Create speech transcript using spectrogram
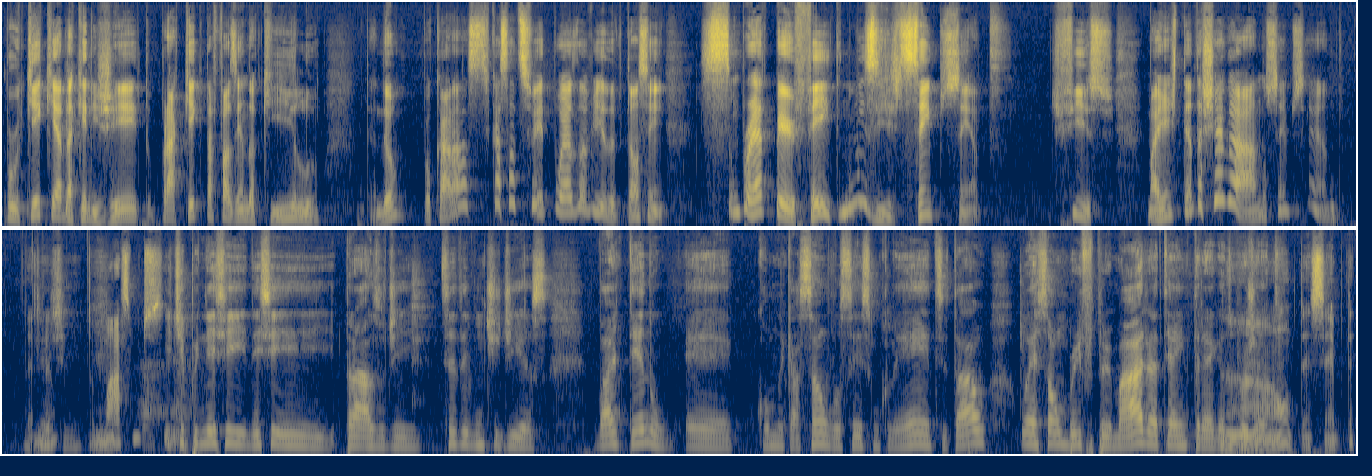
por que, que é daquele jeito, para que está fazendo aquilo, entendeu? Para o cara ficar satisfeito pro resto da vida. Então, assim, um projeto perfeito não existe, 100%. Difícil. Mas a gente tenta chegar no 100%. Entendeu? No máximo possível. E, tipo, nesse, nesse prazo de 120 dias, vai tendo é, comunicação, vocês com clientes e tal? Ou é só um brief primário até a entrega do Não, projeto? Não, tem sempre.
